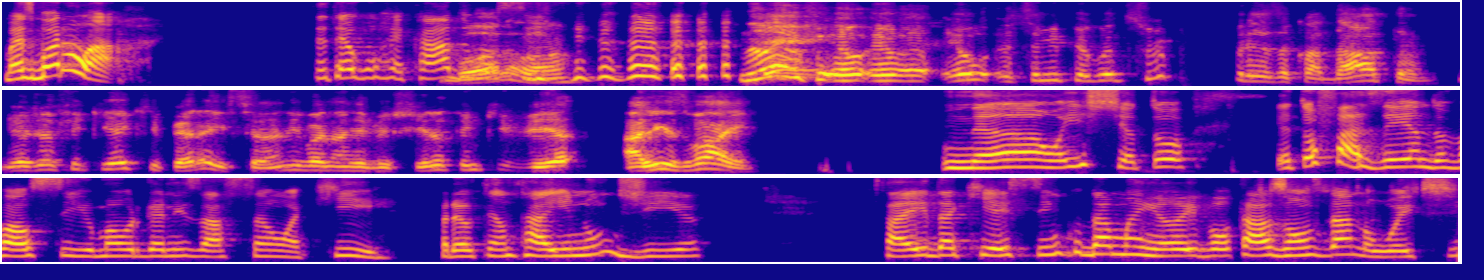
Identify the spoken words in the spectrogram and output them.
Mas bora lá! Você tem algum recado? Bora você? lá. Não, eu, eu, eu, você me pegou de surpresa com a data e eu já fiquei aqui. Peraí, se a Anne vai na revestir, eu tenho que ver. A Liz vai? Não, ixi, eu tô, eu tô fazendo, Valci, uma organização aqui para eu tentar ir num dia sair daqui às 5 da manhã e voltar às 11 da noite.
